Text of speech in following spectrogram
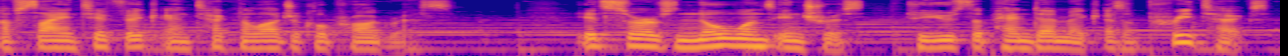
of scientific and technological progress. It serves no one's interest to use the pandemic as a pretext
